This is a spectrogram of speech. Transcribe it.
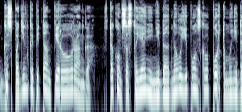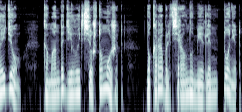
Господин капитан первого ранга, в таком состоянии ни до одного японского порта мы не дойдем. Команда делает все, что может, но корабль все равно медленно тонет.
